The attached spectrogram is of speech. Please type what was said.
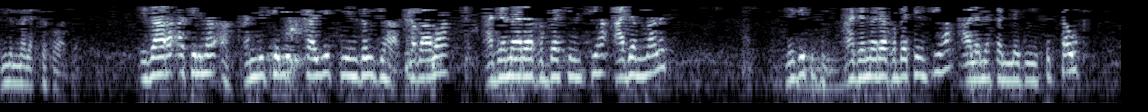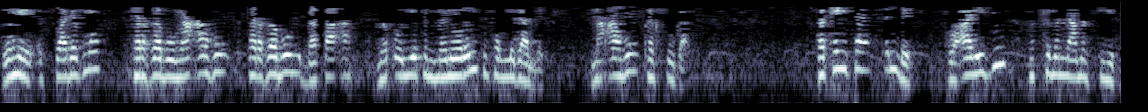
እንመለከተዋለን። إذا رأت المرأة አንድ ሴት ልጅ ካየች من زوجها ከባሏ عدم رغبة فيها عدم ማለት negative ነው። عدم رغبة فيها አለመፈለጉን ስታውቅ ይሄ እሷ ደግሞ ترغب معه ترغب بقاء መቆየትን መኖርን ትፈልጋለች። معه ከሱ ጋር فكيف እንዴት تعالج ህክምና መፍትሄት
